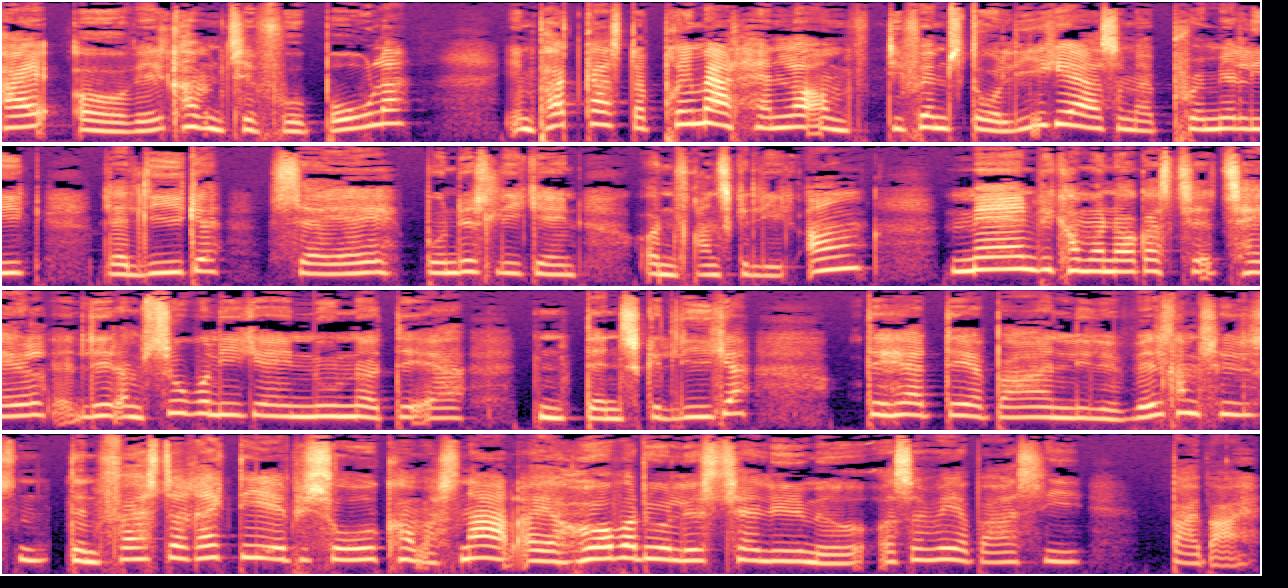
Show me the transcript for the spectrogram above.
Hej og velkommen til Fodbola, en podcast, der primært handler om de fem store ligaer, som er Premier League, La Liga, Serie A, Bundesligaen og den franske Ligue 1. Men vi kommer nok også til at tale lidt om Superligaen nu, når det er den danske liga. Det her det er bare en lille velkomsthilsen. Den første rigtige episode kommer snart, og jeg håber, du har lyst til at lytte med. Og så vil jeg bare sige bye bye.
